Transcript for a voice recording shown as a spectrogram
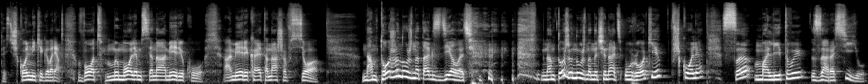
То есть школьники говорят, вот мы молимся на Америку, Америка это наше все. Нам тоже нужно так сделать. Нам тоже нужно начинать уроки в школе с молитвы за Россию.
